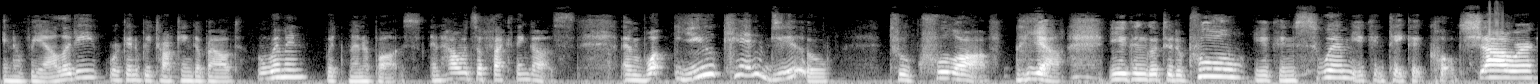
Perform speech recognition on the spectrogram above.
in reality, we're going to be talking about women with menopause and how it's affecting us and what you can do to cool off. yeah, you can go to the pool, you can swim, you can take a cold shower,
